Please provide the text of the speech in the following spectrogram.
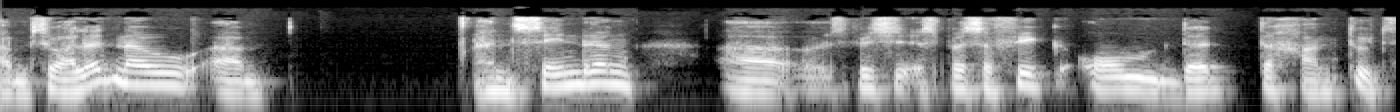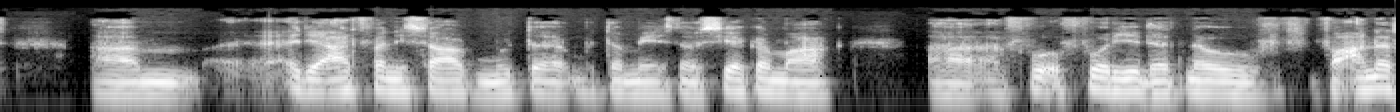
um so hulle nou um 'n sending uh spesifiek om dit te gaan toets. Um uit die aard van die saak moet moet 'n mens nou seker maak uh voor, voor jy dit nou vir ander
